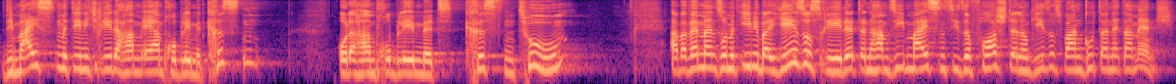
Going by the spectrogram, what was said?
die meisten, mit denen ich rede, haben eher ein Problem mit Christen oder haben ein Problem mit Christentum aber wenn man so mit ihnen über Jesus redet, dann haben sie meistens diese Vorstellung, Jesus war ein guter, netter Mensch.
